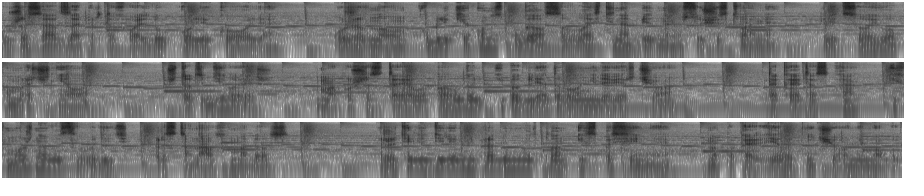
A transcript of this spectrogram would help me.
ужаса от запертых во льду Оли Кооли. Уже в новом облике он испугался власти над бедными существами. Лицо его помрачнело. «Что ты делаешь?» Макуша стояла поодаль и поглядывала недоверчиво. «Такая тоска, их можно высвободить», – простонал Хамадос. Жители деревни продумывают план их спасения, но пока сделать ничего не могут.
